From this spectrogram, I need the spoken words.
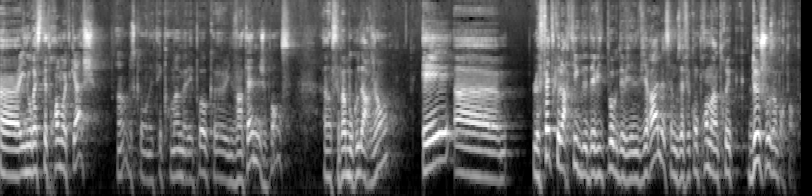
il nous restait trois mois de cash, hein, parce qu'on était quand même à l'époque une vingtaine je pense, donc c'est pas beaucoup d'argent. Et le fait que l'article de David Pogue devienne viral, ça nous a fait comprendre un truc, deux choses importantes.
